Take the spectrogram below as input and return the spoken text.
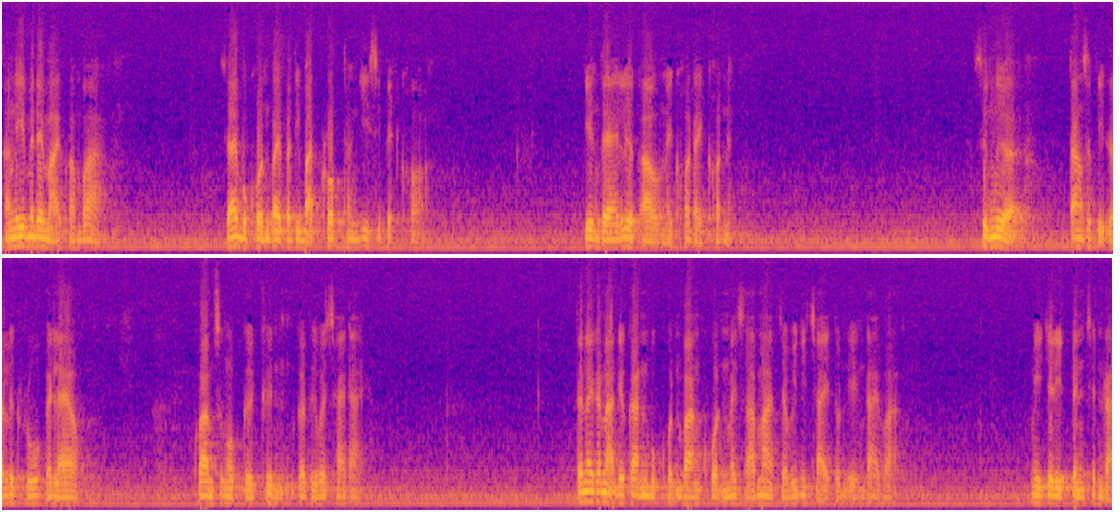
ทั้งนี้ไม่ได้หมายความว่า ใช้บุคคลไปปฏิบัติครบทั้ง 21 ข้อ เพียงแต่ให้เลือกเอาในข้อใดข้อหนึ่ง ซึ่งเมื่อตั้งสติระลึกรู้ไปแล้ว ความสงบเกิดขึ้นก็ถือว่าใช้ได้ แต่ในขณะเดียวกันบุคคลบางคนไม่สามารถจะวินิจฉัยตนเองได้ว่า มีจริตเป็นเช่นไร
